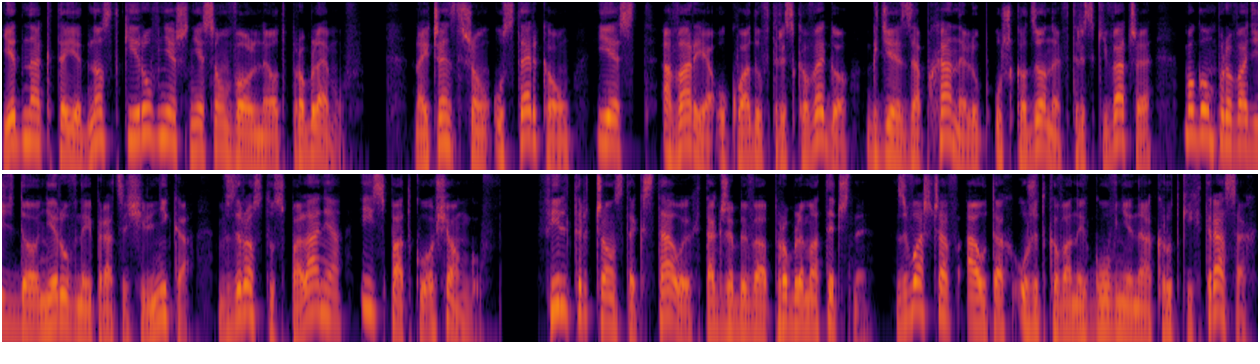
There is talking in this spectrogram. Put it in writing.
Jednak te jednostki również nie są wolne od problemów. Najczęstszą usterką jest awaria układu wtryskowego, gdzie zapchane lub uszkodzone wtryskiwacze mogą prowadzić do nierównej pracy silnika, wzrostu spalania i spadku osiągów. Filtr cząstek stałych także bywa problematyczny, zwłaszcza w autach użytkowanych głównie na krótkich trasach,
